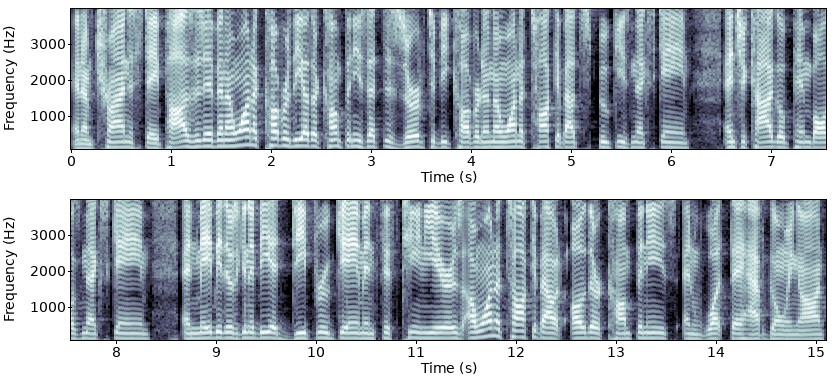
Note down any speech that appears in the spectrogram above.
and I'm trying to stay positive and I want to cover the other companies that deserve to be covered and I want to talk about Spooky's next game and Chicago Pinball's next game and maybe there's going to be a Deep Root game in 15 years. I want to talk about other companies and what they have going on,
